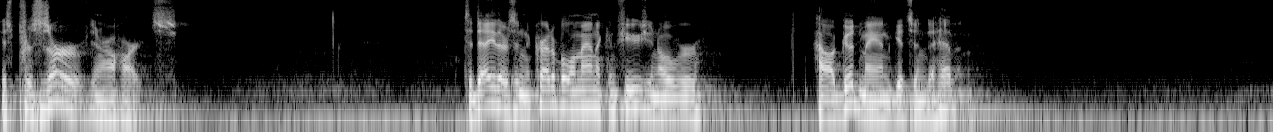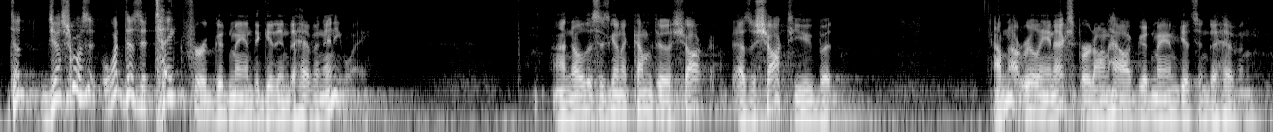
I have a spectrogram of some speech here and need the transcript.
is preserved in our hearts. Today, there's an incredible amount of confusion over how a good man gets into heaven. Just what does it take for a good man to get into heaven anyway? I know this is going to come to a shock as a shock to you, but I'm not really an expert on how a good man gets into heaven.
